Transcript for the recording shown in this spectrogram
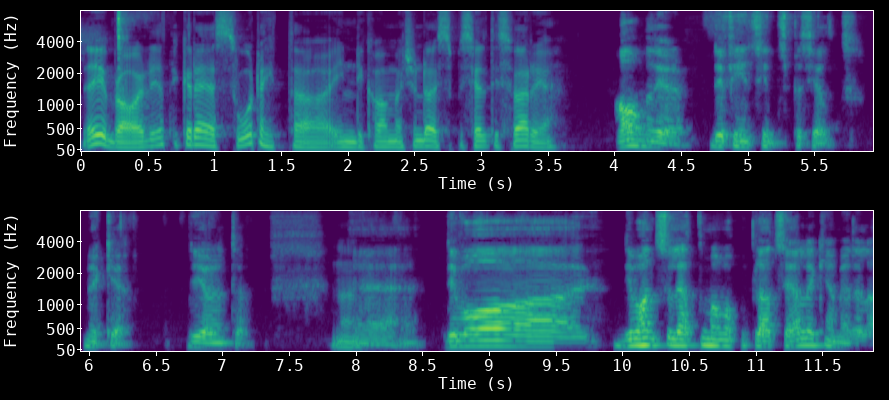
Det är ju bra. Jag tycker det är svårt att hitta Indycar merchandise, speciellt i Sverige. Ja, men det är det. Det finns inte speciellt mycket. Det gör det inte. Eh, det, var, det var inte så lätt när man var på plats heller kan jag meddela.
